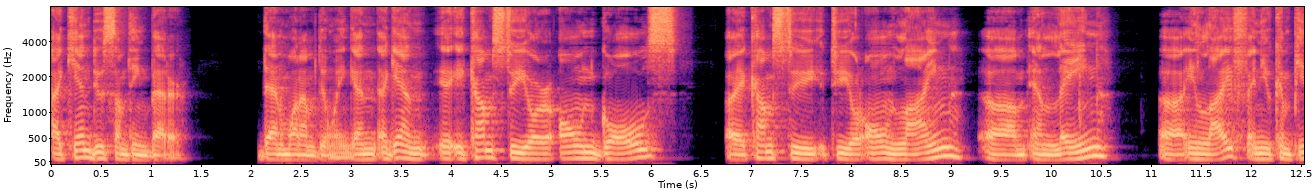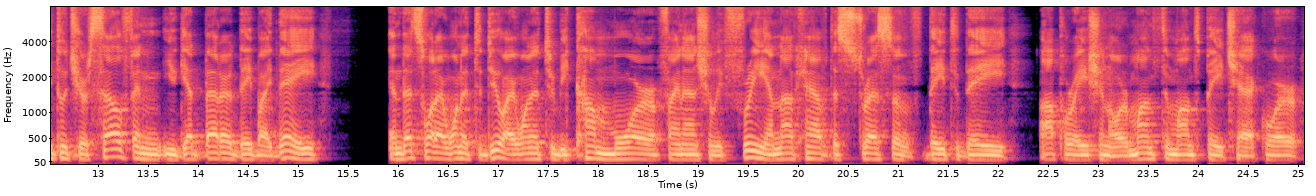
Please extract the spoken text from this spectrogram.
I can do something better than what I'm doing. And again, it comes to your own goals. Uh, it comes to to your own line um, and lane uh, in life, and you compete with yourself, and you get better day by day. And that's what I wanted to do. I wanted to become more financially free and not have the stress of day to day operation or month to month paycheck or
